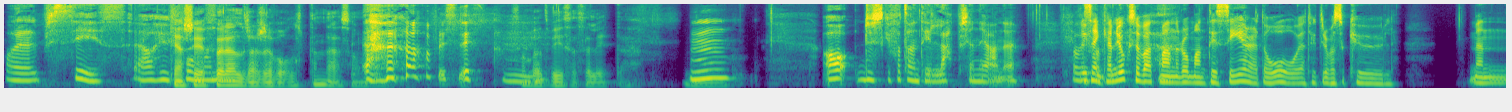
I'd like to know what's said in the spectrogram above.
Och, precis. Ja, hur Kanske får är man föräldrarevolten där som, Ja, precis. som börjat visa sig lite. Mm. Ja, du ska få ta en till lapp känner jag nu. Men sen kan det också vara att man romantiserar att åh, jag tyckte det var så kul. Men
